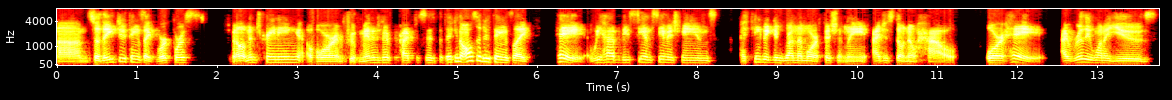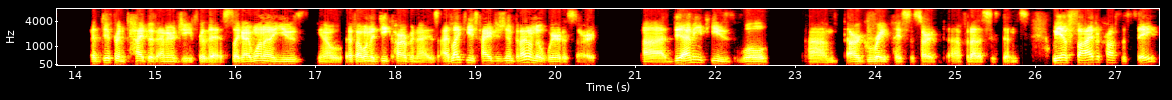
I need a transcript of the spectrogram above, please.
Um, so they do things like workforce development training or improve management practices, but they can also do things like, hey, we have these CNC machines. I think we could run them more efficiently. I just don't know how. Or, hey, I really want to use a different type of energy for this. Like I want to use, you know, if I want to decarbonize, I'd like to use hydrogen, but I don't know where to start. Uh, the MEPs will um, are a great place to start uh, for that assistance. We have five across the state.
